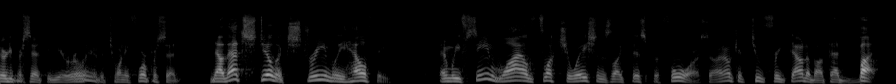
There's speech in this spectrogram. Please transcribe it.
30% the year earlier to 24%. Now that's still extremely healthy. And we've seen wild fluctuations like this before, so I don't get too freaked out about that, but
